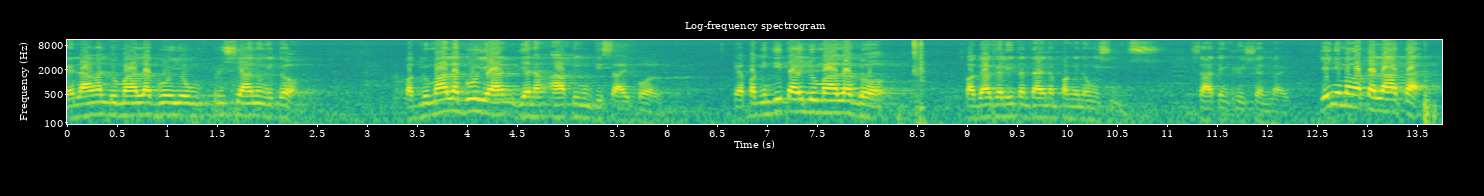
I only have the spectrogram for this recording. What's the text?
Kailangan lumalago yung Krisyanong ito. Pag lumalago yan, yan ang aking disciple. Kaya pag hindi tayo lumalago, pagagalitan tayo ng Panginoong Isus sa ating Christian life. Yan yung mga talata.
